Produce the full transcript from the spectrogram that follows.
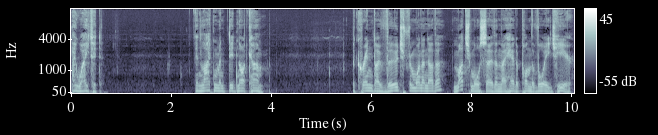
They waited. Enlightenment did not come. The Kren diverged from one another, much more so than they had upon the voyage here.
